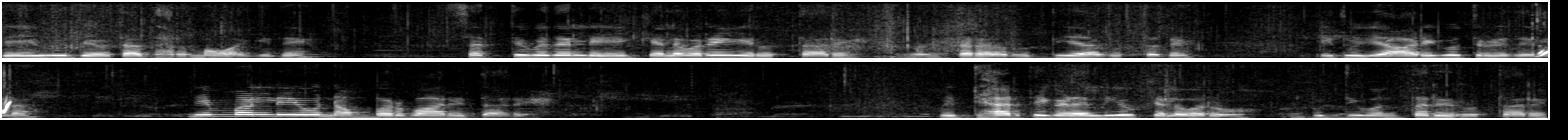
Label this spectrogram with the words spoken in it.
ದೇವಿ ದೇವತಾ ಧರ್ಮವಾಗಿದೆ. ಸತ್ಯುಗದಲ್ಲಿ ಕೆಲವರೇ ಇರುತ್ತಾರೆ. ನಂತರ ವೃದ್ಧಿಯಾಗುತ್ತದೆ. ಇದು ಯಾರಿಗೂ ತಿಳಿದಿಲ್ಲ. ನಿಮ್ಮಲ್ಲಿಯೂ ನಂಬರ್ ವಾರ್ ಇದ್ದಾರೆ. ವಿದ್ಯಾರ್ಥಿಗಳಲ್ಲಿಯೂ ಕೆಲವರು ಬುದ್ಧಿವಂತರಿರುತ್ತಾರೆ.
